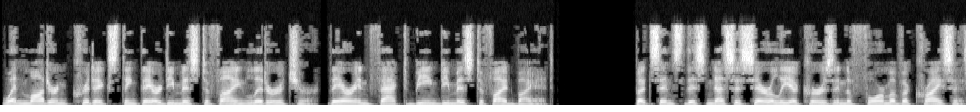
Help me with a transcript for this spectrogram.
When modern critics think they are demystifying literature, they are in fact being demystified by it. But since this necessarily occurs in the form of a crisis,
